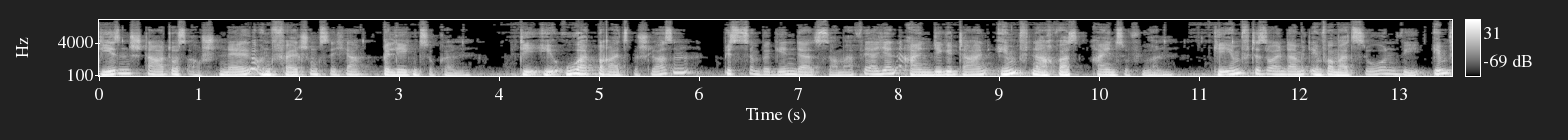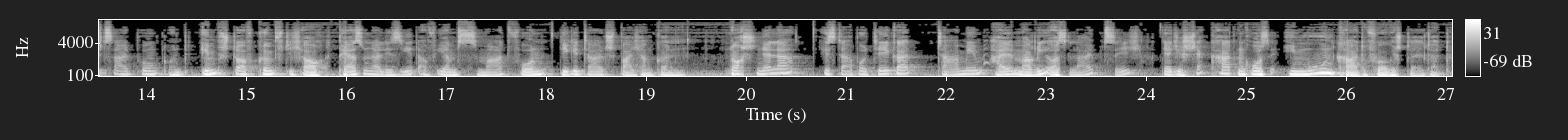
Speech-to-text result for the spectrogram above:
diesen Status auch schnell und fälschungssicher belegen zu können. Die EU hat bereits beschlossen, bis zum Beginn der Sommerferien einen digitalen Impfnachweis einzuführen. Geimpfte sollen damit Informationen wie Impfzeitpunkt und Impfstoff künftig auch personalisiert auf ihrem Smartphone digital speichern können. Noch schneller ist der Apotheker Tamim Al-Mari aus Leipzig, der die Scheckkartengroße Immunkarte vorgestellt hat.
